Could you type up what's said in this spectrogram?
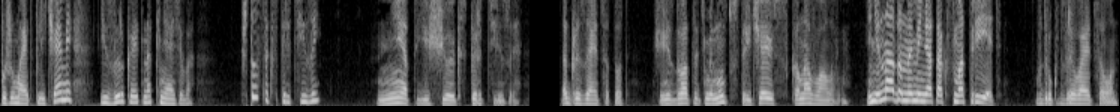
пожимает плечами и зыркает на Князева. Что с экспертизой? «Нет еще экспертизы», — огрызается тот. Через двадцать минут встречаюсь с Коноваловым. «И не надо на меня так смотреть!» Вдруг взрывается он.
